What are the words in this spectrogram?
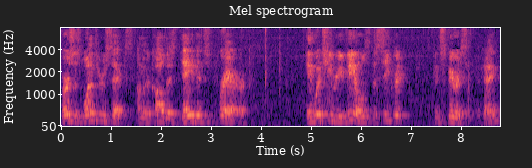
Verses 1 through 6, I'm going to call this David's prayer, in which he reveals the secret conspiracy. Okay?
